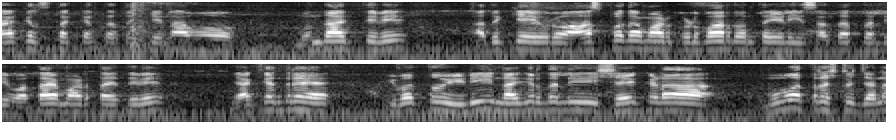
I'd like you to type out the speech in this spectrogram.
ದಾಖಲಿಸ್ತಕ್ಕಂಥದ್ದಕ್ಕೆ ನಾವು ಮುಂದಾಗ್ತೀವಿ. ಅದಕ್ಕೆ ಇವರು ಆಸ್ಪದ ಮಾಡಿಕೊಡ್ಬಾರ್ದು ಅಂತ ಹೇಳಿ ಈ ಸಂದರ್ಭದಲ್ಲಿ ಒತ್ತಾಯ ಮಾಡ್ತಾ ಇದ್ದೀವಿ. ಯಾಕಂದರೆ ಇವತ್ತು ಇಡೀ ನಗರದಲ್ಲಿ ಶೇಕಡ ಮೂವತ್ತರಷ್ಟು ಜನ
